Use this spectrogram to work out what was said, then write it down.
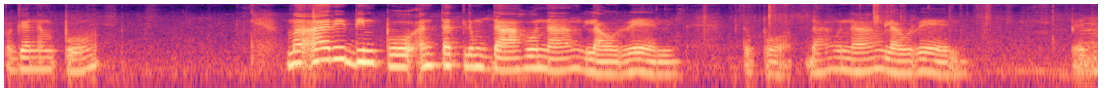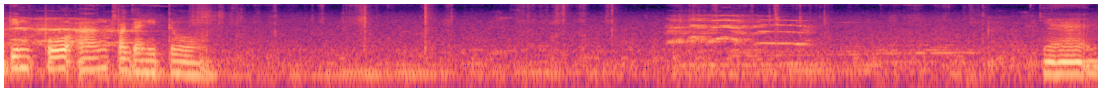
paganan po. Maari din po ang tatlong dahon ng laurel. Ito po, dahon ng laurel. Pwede din po ang paganito. Yan.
